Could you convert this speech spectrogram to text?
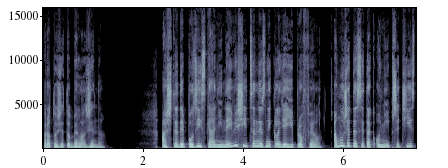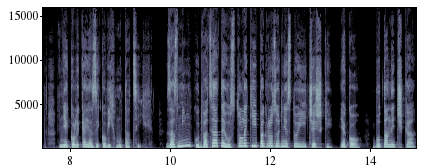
Protože to byla žena. Až tedy po získání nejvyšší ceny vznikl její profil a můžete si tak o ní přečíst v několika jazykových mutacích. Za zmínku 20. století pak rozhodně stojí Češky, jako botanička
